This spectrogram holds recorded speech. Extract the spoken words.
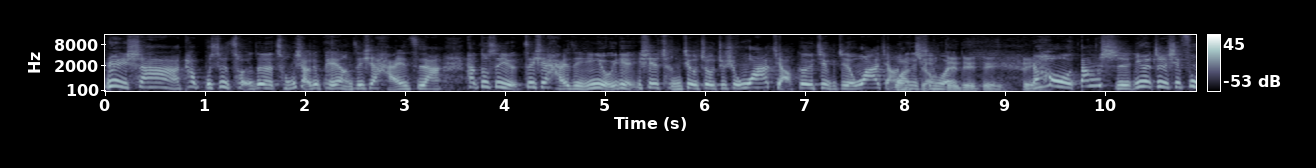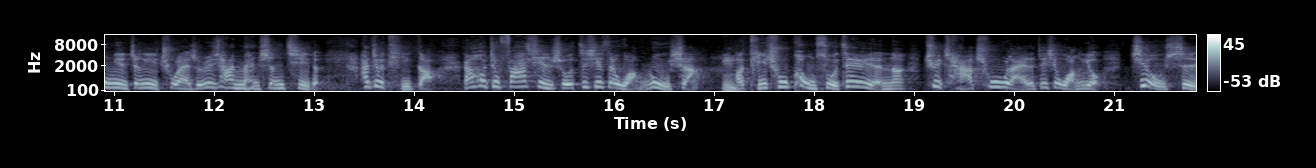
瑞莎啊，她不是从这从小就培养这些孩子啊，她都是有这些孩子已经有一点一些成就之后就去挖角。各位记不记得挖角那个新闻？对对对对。然后当时因为这些负面争议出来的时候，瑞莎还蛮生气的，她就提告，然后就发现说这些在网络上。好，提出控诉这些人呢，去查出来的这些网友，就是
